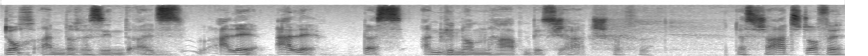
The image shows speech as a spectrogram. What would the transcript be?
doch andere sind, als mhm. alle, alle das angenommen mhm. haben bisher. Schadstoffe. Dass Schadstoffe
